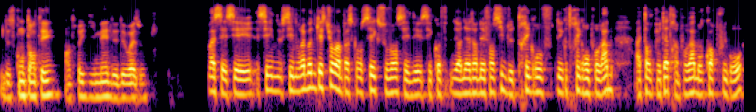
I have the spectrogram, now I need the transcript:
de se contenter, entre guillemets, de, de oiseaux. Bah, c'est une, vraie bonne question hein, parce qu'on sait que souvent ces, ces coordinateurs défensifs de très gros, des très programmes attendent peut-être un programme encore plus gros.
